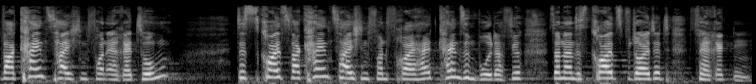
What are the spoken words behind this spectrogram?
war kein Zeichen von Errettung. Das Kreuz war kein Zeichen von Freiheit, kein Symbol dafür, sondern das Kreuz bedeutet verrecken.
